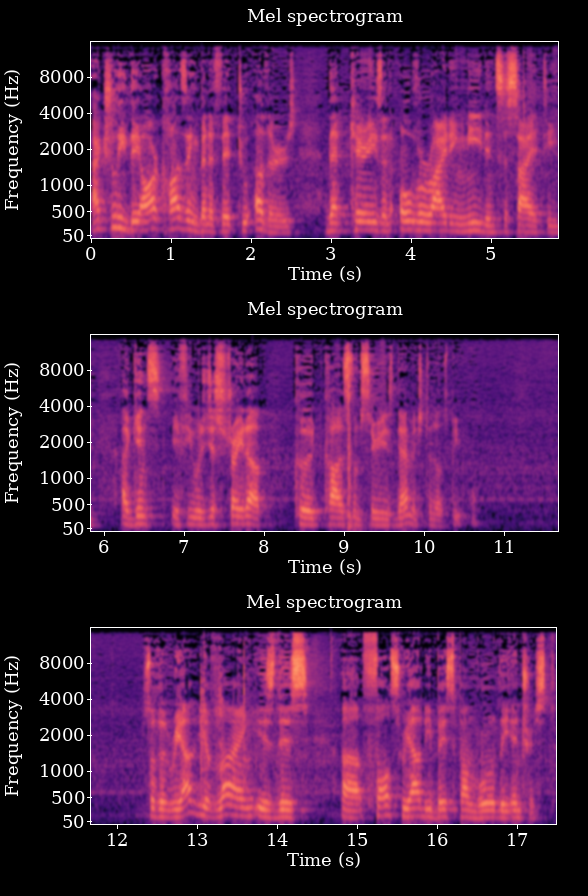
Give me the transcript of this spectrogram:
Actually, they are causing benefit to others that carries an overriding need in society against, if he was just straight up, could cause some serious damage to those people. So the reality of lying is this uh, false reality based upon worldly interest.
